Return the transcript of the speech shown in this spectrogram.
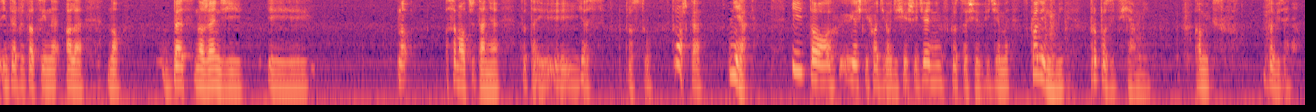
interpretacyjne, ale no, bez narzędzi. no, samo odczytanie tutaj jest po prostu troszkę nijak. I to jeśli chodzi o dzisiejszy dzień, wkrótce się widzimy z kolejnymi propozycjami komiksów. Do widzenia.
